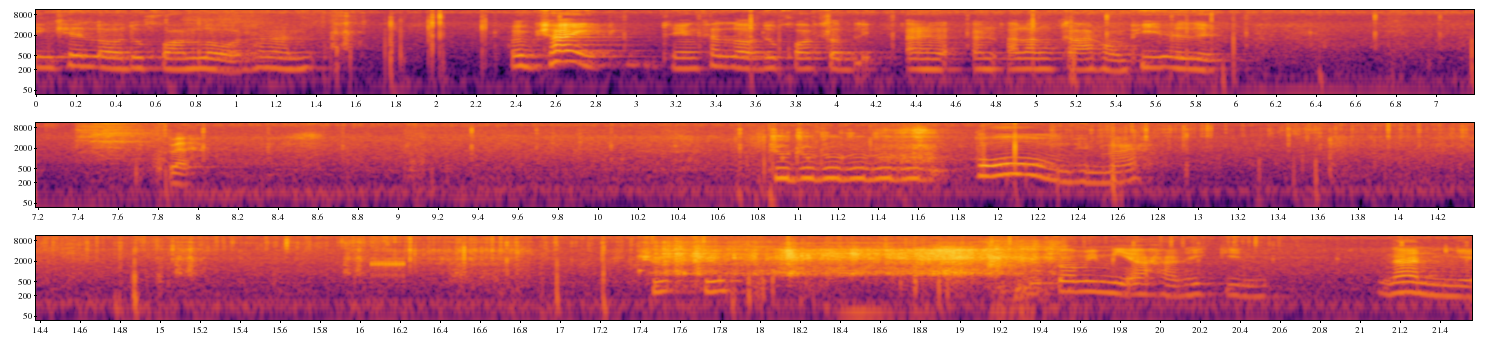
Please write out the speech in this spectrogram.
พียงแค่รอดูความหล่อเท่านั้นไม่ใช่เพียงแค่รอดูความสำเร็จอันอันอลังการของพี่ได้เลยไปจูจูจูจูจูจูปุ้มเห็นไหมชึบชึบแล้วก็ไม่มีอาหารให้กิน นั่นไง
